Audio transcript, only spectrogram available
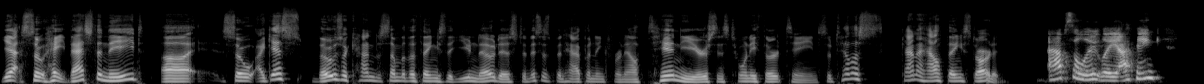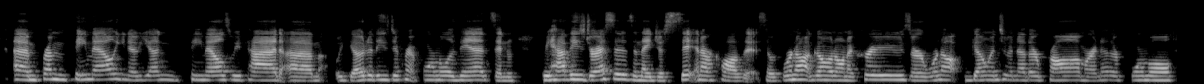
Yeah so hey that's the need uh so I guess those are kind of some of the things that you noticed, and this has been happening for now 10 years since 2013. So tell us kind of how things started. Absolutely. I think um, from female, you know, young females, we've had, um, we go to these different formal events and we have these dresses and they just sit in our closet. So if we're not going on a cruise or we're not going to another prom or another formal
